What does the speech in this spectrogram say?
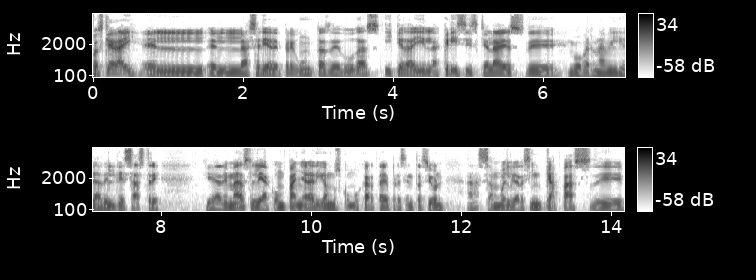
Pues queda ahí el, la serie de preguntas, de dudas, y queda ahí la crisis que la es de gobernabilidad, el desastre que además le acompañará, digamos, como carta de presentación a Samuel García, capaz de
